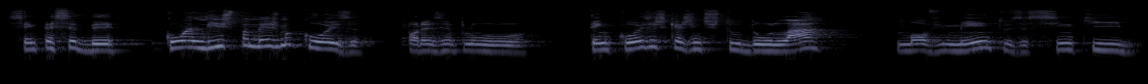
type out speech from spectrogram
sem perceber. Com a Lispa, a mesma coisa. Por exemplo, tem coisas que a gente estudou lá, movimentos assim que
